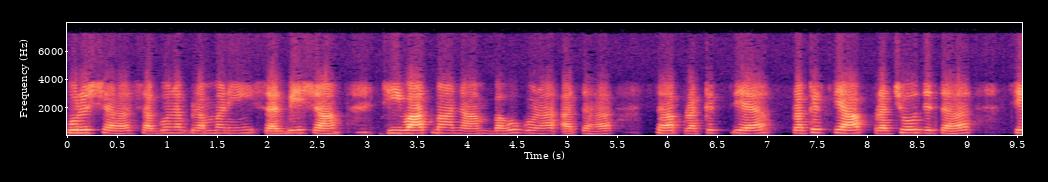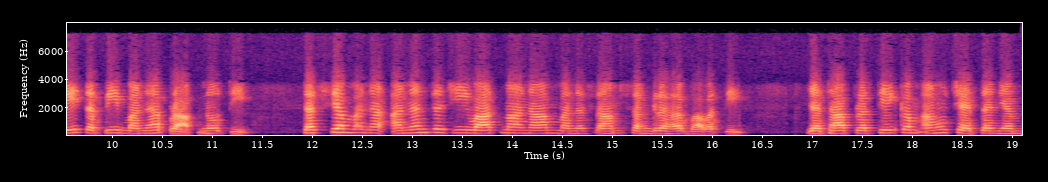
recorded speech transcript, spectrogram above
पुरुषः सगुणब्रह्मणि सर्वेषां जीवात्मानां बहुगुणः, अतः सः प्रकृत्या प्रकृत्या प्रचोदितः चेदपि मनः प्राप्नोति। तस्य मन अनन्तजीवात्मानां मनसां सङ्ग्रहः भवति। यथा प्रत्येकम् अणुचैतन्यं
